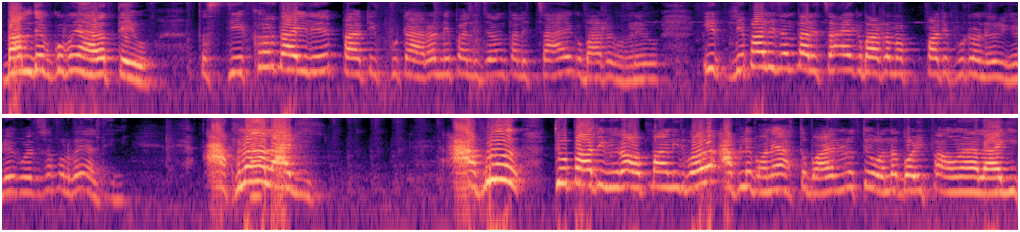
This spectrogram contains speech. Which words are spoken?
वामदेवको पनि हालत त्यही हो। त शेखर दाईले पार्टी फुटाएर नेपाली जनताले चाहेको बाटो हिँडेको यी नेपाली जनताले चाहेको बाटोमा पार्टी फुटाउनेहरू हिँडेको भए त सफल भइहाल्थ्यो नि। आफ्ना लागि आफ्नो त्यो पार्टीभित्र अपमानित भयो आफूले भने जस्तो भएन त्योभन्दा बढी पाउनका लागि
